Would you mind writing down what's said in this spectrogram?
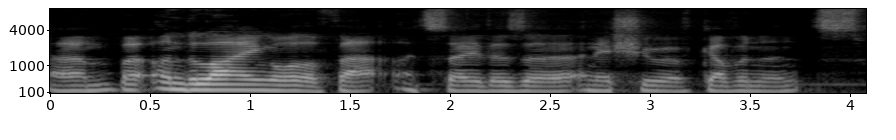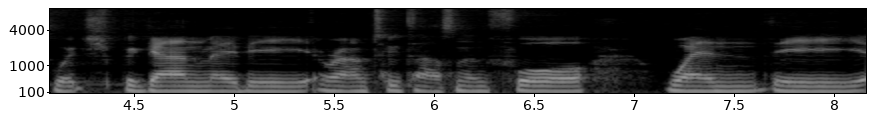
Um, but underlying all of that, I'd say there's a, an issue of governance, which began maybe around 2004 when the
